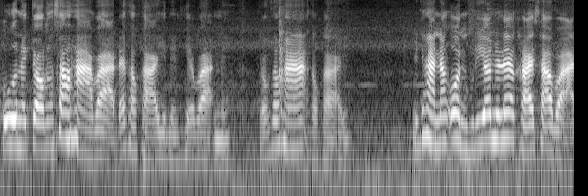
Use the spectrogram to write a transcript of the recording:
ผู้อื่นในจองถึงเศร้าหาบาทได้เขาขายอยู่ในเทบ้านนี่จองเศร้าห้าเขาขายมิทหารนางอ้นผู้เดียวนี่แหละขายเศร้าบาท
